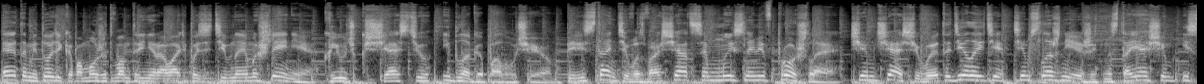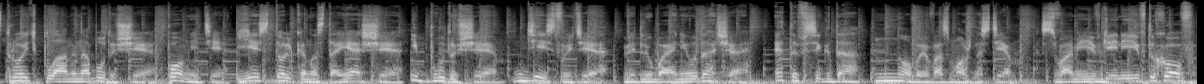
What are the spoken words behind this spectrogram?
Эта методика поможет вам тренировать позитивное мышление, ключ к счастью и благополучию. Перестаньте возвращаться мыслями в прошлое. Чем чаще вы это делаете, тем сложнее жить настоящим и строить планы на будущее. Помните, есть только настоящее и будущее. Действуйте, ведь любая неудача – это всегда новые возможности. С вами Евгений Евтухов,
